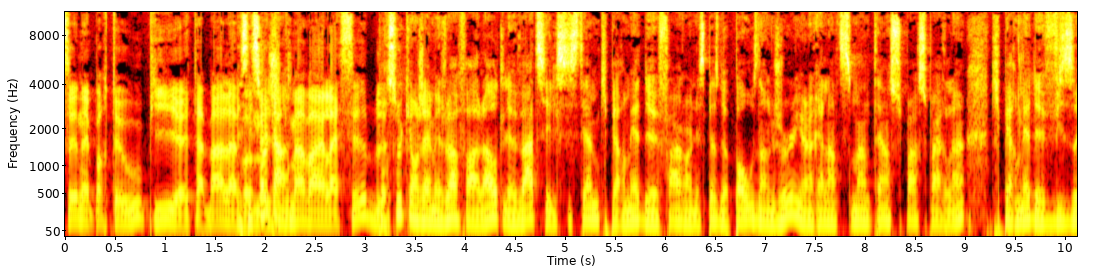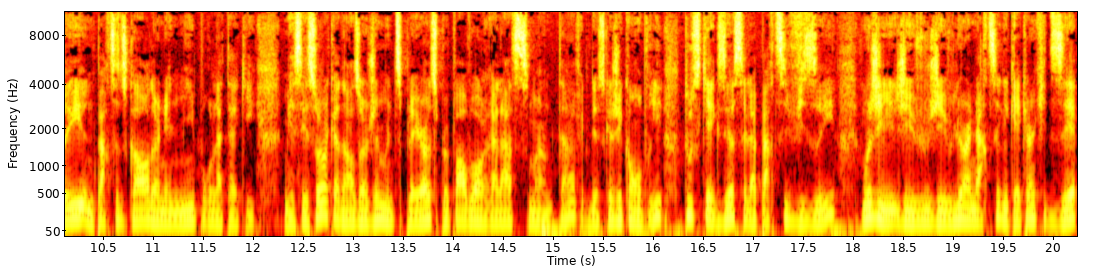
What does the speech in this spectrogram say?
tires n'importe où puis euh, ta balle elle Mais va magiquement vers la cible. Pour ceux qui ont jamais joué à Fallout, le VAT, c'est le système qui permet de faire une espèce de pause dans le jeu. Il y a un ralentissement de temps super, super lent qui permet de viser une partie du corps d'un ennemi pour Mais c'est sûr que dans un jeu multiplayer, tu peux pas avoir un ralentissement de temps. Fait que de ce que j'ai compris, tout ce qui existe, c'est la partie visée. Moi, j'ai j'ai vu, j'ai lu un article de quelqu'un qui disait,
